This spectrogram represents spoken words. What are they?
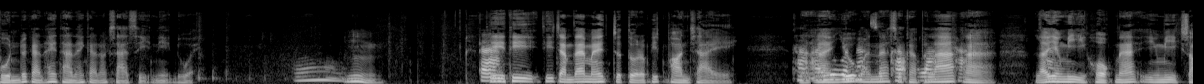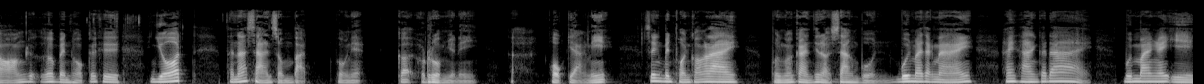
บุญด้วยการให้ทานให้การรักษาศีลนี่ด้วยอืมอืมค่ะที่ที่ที่จำได้ไหมจตุรพิษพรชัยค่ะอายุวัวันนนะนะสุขภละค่ะอ่า แล้วยังมีอีกหกนะ ยังมีอีกสองก็เออเป็นหกก็คือยศธนสารสมบัติ พวกเนี้ยก็รวมอยู่ในเอ่อหกอย่างนี้ ซึ่งเป็นผลของอะไร ผลของการที่เราสร้างบุญ บุญมาจากไหน ให้ทานก็ได้ บุญมาไงอีก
